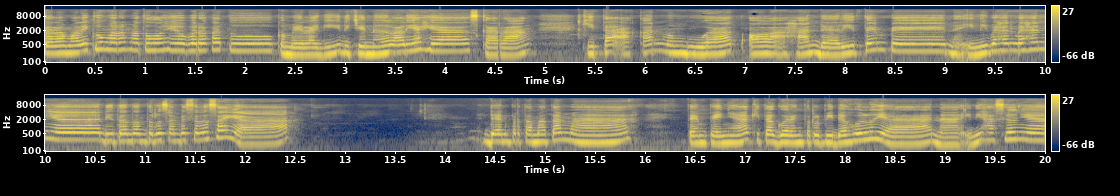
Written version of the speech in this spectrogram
Assalamualaikum warahmatullahi wabarakatuh. Kembali lagi di channel Aliyah Sekarang kita akan membuat olahan dari tempe. Nah ini bahan-bahannya. Ditonton terus sampai selesai ya. Dan pertama-tama Tempenya kita goreng terlebih dahulu ya. Nah ini hasilnya.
